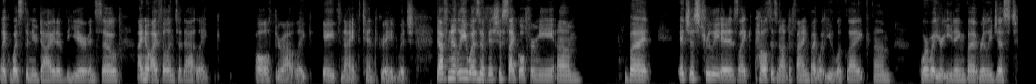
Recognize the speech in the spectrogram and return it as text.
like, what's the new diet of the year? And so I know I fell into that like all throughout like eighth, ninth, 10th grade, which definitely was a vicious cycle for me. Um, but it just truly is like health is not defined by what you look like. Um, or what you're eating, but really just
